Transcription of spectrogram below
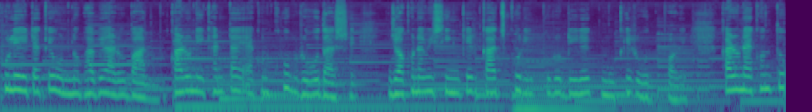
খুলে এটাকে অন্যভাবে আরও বাঁধবো। কারণ এখানটায় এখন খুব রোদ আসে। যখন আমি সিঙ্কের কাজ করি, পুরো ডিরেক্ট মুখে রোদ পড়ে। কারণ এখন তো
